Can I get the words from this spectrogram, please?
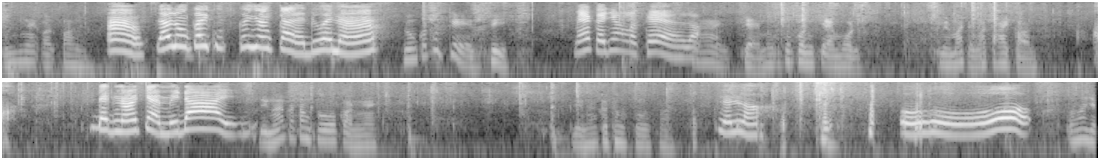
อุ้ยยังไงอ่อนอ้าว แล้วลุงก็ก็ยังแก่ด้วยนะๆลุงก็ต้องแก่สิ แม่ก็ยังละแก่ละใช่แก่มันทุกคนแก่หมดเป็นว่าแต่ว่าตายก่อน เด็กน้อยแก่ไม่ได้ เด็กน้อยก็ต้องโตก่อนไง เด็กน้อยก็ต้องโตก่อนนั่นเหรอ โอ้โหเอออย่า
